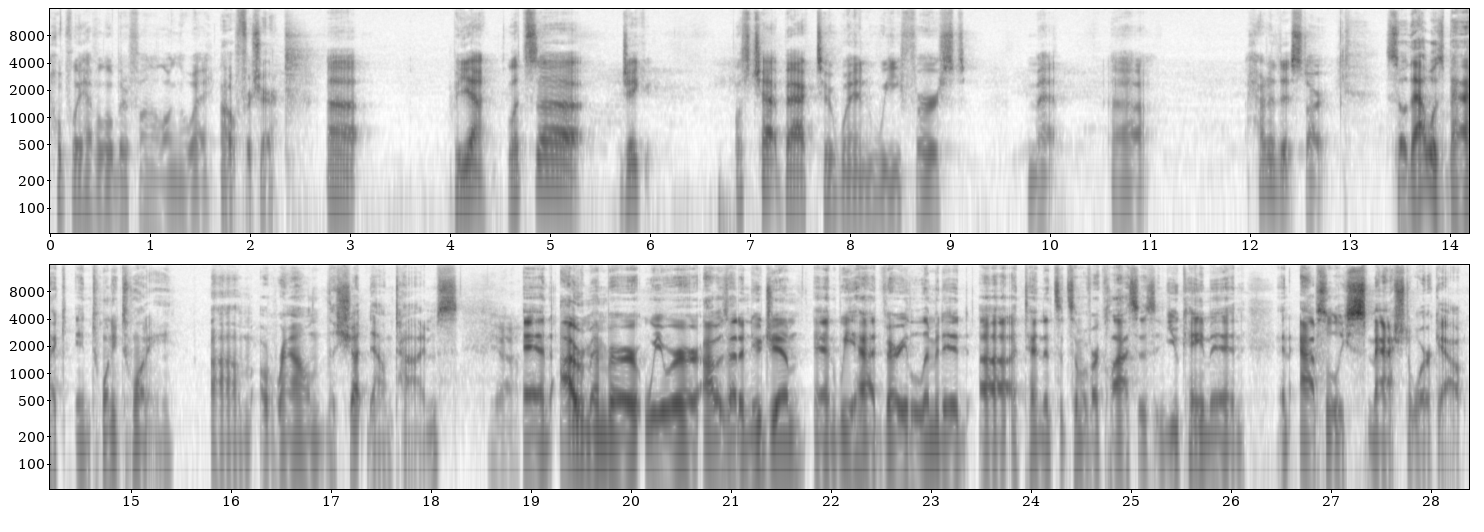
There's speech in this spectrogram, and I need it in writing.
Hopefully have a little bit of fun along the way. Oh, for sure. Uh but yeah, let's uh Jake let's chat back to when we first met. Uh how did it start? So that was back in 2020 um, around the shutdown times. Yeah. And I remember we were, I was at a new gym and we had very limited uh, attendance at some of our classes, and you came in and absolutely smashed a workout.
